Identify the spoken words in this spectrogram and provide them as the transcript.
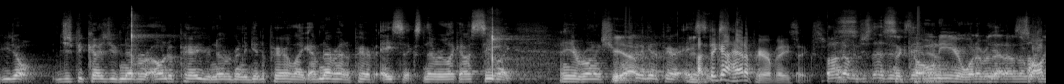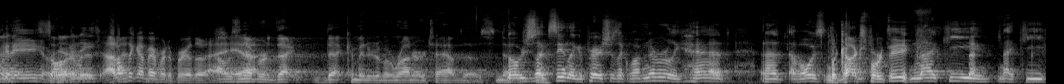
you don't just because you've never owned a pair, you're never going to get a pair? Like I've never had a pair of Asics. Never like I was seeing like I need a running shoe. Yeah. I'm going to get a pair of Asics. I think I had a pair of Asics. But I know, but just as an example. Saucony or whatever that Yeah, other one is. Saucony or whatever it is. Saucony. I don't think I've ever had a pair of those. I was Yeah. never that that committed of a runner to have those. No. But we're just like seeing like a pair of shoes. Like, well, I've never really had. And I, I've always Le Coq Sportif. Nike, Nike,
